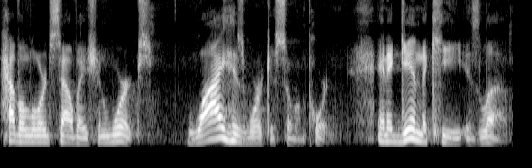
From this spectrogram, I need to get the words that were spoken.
how the Lord's salvation works, why his work is so important. And again, the key is love.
